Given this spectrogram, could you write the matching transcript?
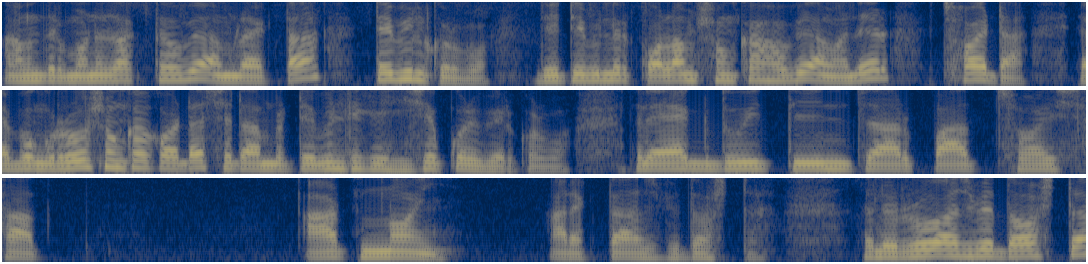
আমাদের মনে রাখতে হবে আমরা একটা টেবিল করব। যে টেবিলের কলাম সংখ্যা হবে আমাদের ছয়টা এবং রো সংখ্যা কয়টা সেটা আমরা টেবিল থেকে হিসেব করে বের করব। তাহলে এক, দুই, তিন, চার, পাঁচ, ছয়, সাত, আট, নয়, আর একটা আসবে দশটা। তাহলে রো আসবে দশটা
